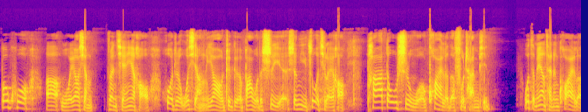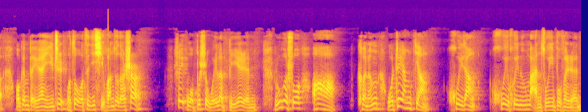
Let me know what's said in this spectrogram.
包括啊，我要想赚钱也好，或者我想要这个把我的事业生意做起来也好，它都是我快乐的副产品。我怎么样才能快乐？我跟本源一致，我做我自己喜欢做的事儿。所以我不是为了别人。如果说啊，可能我这样讲会让。会会能满足一部分人，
